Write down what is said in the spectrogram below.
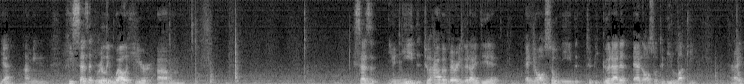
yeah, I mean, he says it really well here. Um, he says that you need to have a very good idea, and you also need to be good at it, and also to be lucky, right?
